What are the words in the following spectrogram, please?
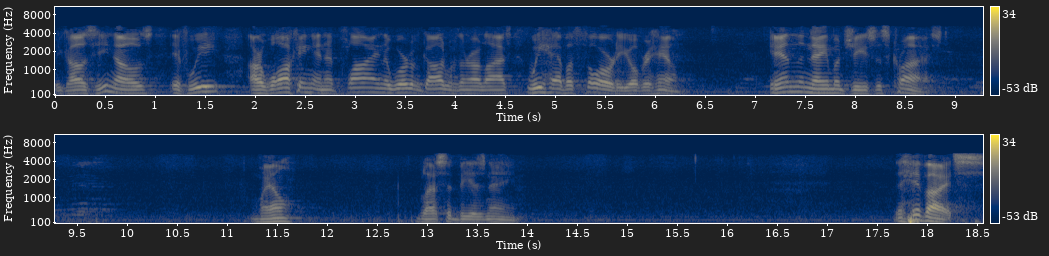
Because he knows if we are walking and applying the Word of God within our lives, we have authority over him in the name of Jesus Christ. Well, blessed be his name. The Hivites,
